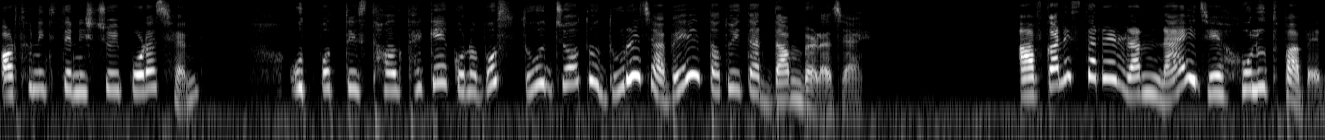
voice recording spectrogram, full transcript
অর্থনীতিতে নিশ্চয়ই পড়েছেন উৎপত্তি স্থল থেকে কোনো বস্তু যত দূরে যাবে, ততই তার দাম বেড়ে যায়। আফগানিস্তানের রান্নায় যে হলুদ পাবেন,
